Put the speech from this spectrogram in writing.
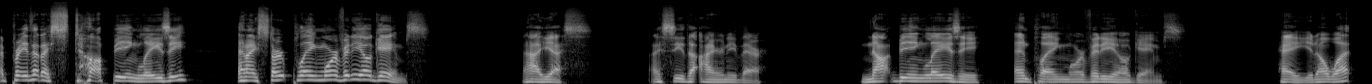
I pray that I stop being lazy and I start playing more video games. Ah, yes, I see the irony there. Not being lazy and playing more video games. Hey, you know what?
